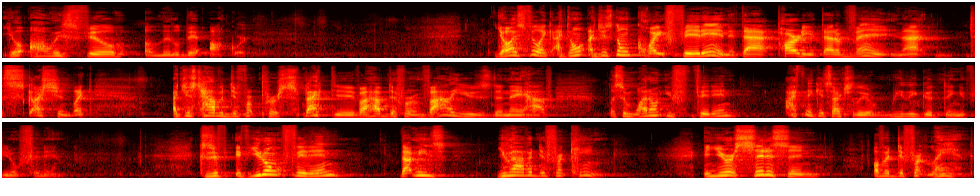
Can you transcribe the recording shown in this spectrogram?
you'll always feel a little bit awkward you always feel like I don't, I just don't quite fit in at that party, at that event, in that discussion. Like, I just have a different perspective. I have different values than they have. Listen, why don't you fit in? I think it's actually a really good thing if you don't fit in. Because if, if you don't fit in, that means you have a different king. And you're a citizen of a different land.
